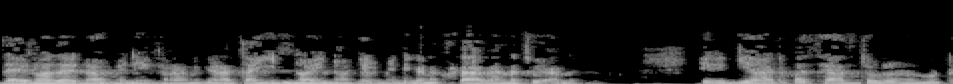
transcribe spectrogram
දැනෙනවා දැනෙනවා මෙනෙහි කරන්න කියලා නැත්නම් ඉන්නවා ඉන්නවා කියලා මෙනෙහි කරන කඩා ගන්න තු යන්න. ඒක ගියාට පස්සේ අන්තිමට නමුට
